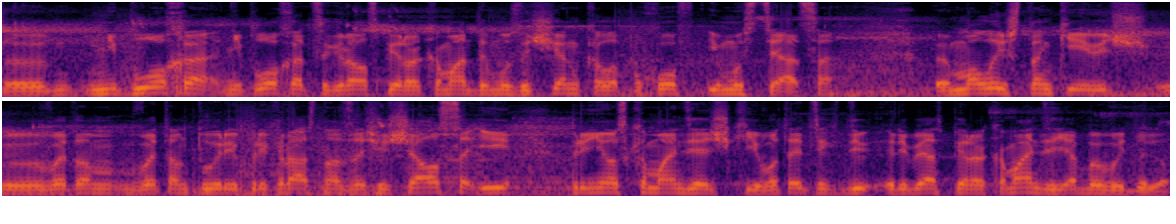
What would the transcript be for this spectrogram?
Э, неплохо, неплохо отыграл с первой команды Музыченко, Лопухов и Мустяца. Э, малыш Танкевич э, в, этом, в этом туре прекрасно защищался и принес команде очки. Вот этих ребят в первой команде я бы выделил.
